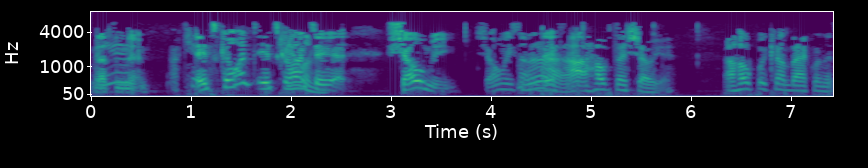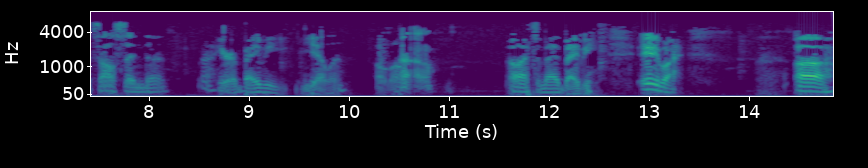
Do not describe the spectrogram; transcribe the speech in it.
nothing new. It's going. It's going to show me. Show me something Nah, different. I hope they show you. I hope we come back when it's all said and done. I hear a baby yelling. Hold on. Uh-oh. Oh, that's a mad baby. Anyway, uh,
